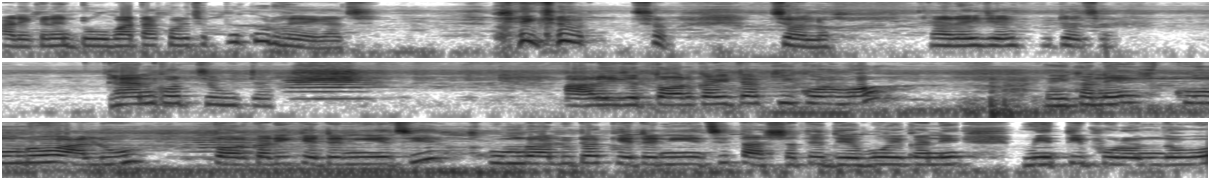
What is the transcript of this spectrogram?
আর এখানে ডোবাটা করেছে, পুকুর হয়ে গেছে। দেখতে পাচ্ছ? চলো, আর এই যে উঠেছে, ধ্যান করছে উঠে। আর এই যে তরকারিটা কি করব? এখানে কুমড়ো, আলু তরকারি কেটে নিয়েছি কুমড়ো আলুটা কেটে নিয়েছি তার সাথে দেব এখানে মেথি ফোড়ন দেবো।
